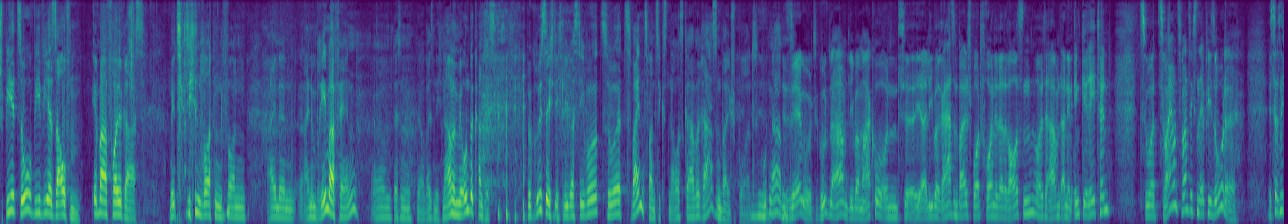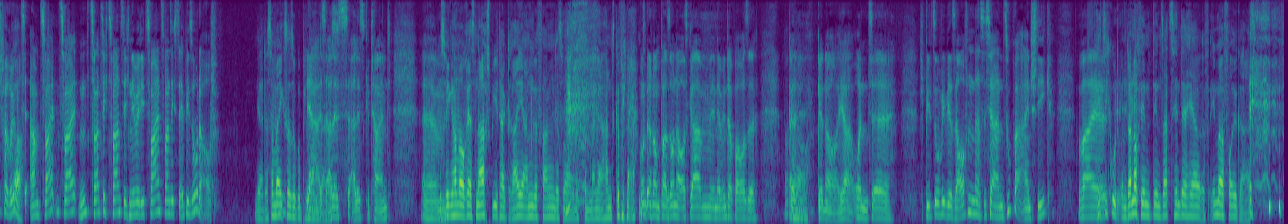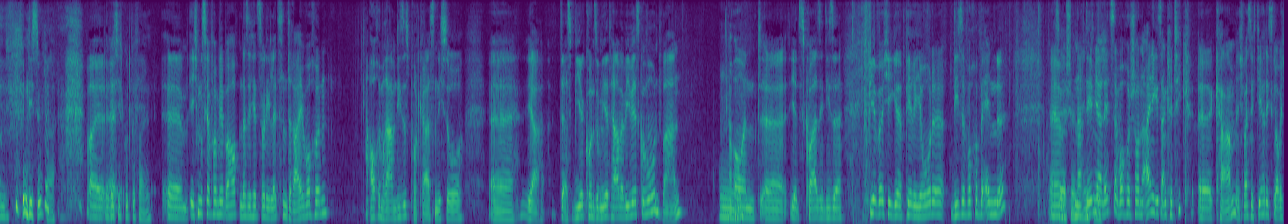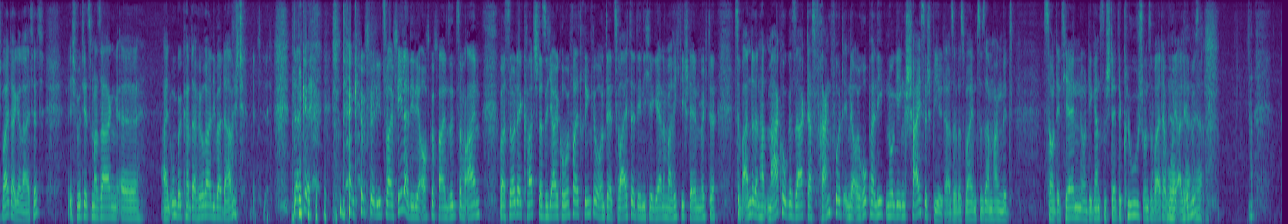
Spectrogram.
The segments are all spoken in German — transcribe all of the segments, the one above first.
Spielt so, wie wir saufen. Immer Vollgas. Mit diesen Worten von einem, einem Bremer Fan, ähm, dessen, ja, weiß nicht, Name mir unbekannt ist, begrüße ich dich, lieber Stivo, zur 22. Ausgabe Rasenballsport. Guten Abend. Sehr gut. Guten Abend, lieber Marco und äh, ja, liebe Rasenballsportfreunde da draußen, heute Abend an den Endgeräten zur 22. Episode. Ist das nicht verrückt? Ja. Am 2.2.2020 nehmen wir die 22. Episode auf. Ja, das haben wir extra so geplant. Ja, ist alles, alles getimed. Ähm, Deswegen haben wir auch erst nach Spieltag 3 angefangen. Das war nicht von langer Hand geplant. Und dann noch ein paar Sonderausgaben in der Winterpause. Genau. Äh, genau, ja. Und äh, spielt so, wie wir saufen. Das ist ja ein super Einstieg. Weil, Richtig gut. Und dann noch den, den Satz hinterher, immer Vollgas. Finde find ich super. Weil, Hat mir richtig äh, gut gefallen. Äh, ich muss ja von mir behaupten, dass ich jetzt so die letzten drei Wochen auch im Rahmen dieses Podcasts nicht so äh, ja, das Bier konsumiert habe, wie wir es gewohnt waren. Mhm. Und äh, jetzt quasi diese vierwöchige Periode diese Woche beende. Ähm, schön, nachdem endlich. ja letzte Woche schon einiges an Kritik äh, kam, ich weiß nicht, die hatte ich es, glaube ich, weitergeleitet. Ich würde jetzt mal sagen, äh, ein unbekannter Hörer, lieber David. danke, danke für die zwei Fehler, die dir aufgefallen sind. Zum einen, was soll der Quatsch, dass ich alkoholfrei trinke? Und der zweite, den ich hier gerne mal richtig stellen möchte. Zum anderen hat Marco gesagt, dass Frankfurt in der Europa League nur gegen Scheiße spielt. Also das war im Zusammenhang mit Saint-Etienne und die ganzen Städte Cluj und so weiter, wo ja, ihr alle ja, hin müsst. Ja.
